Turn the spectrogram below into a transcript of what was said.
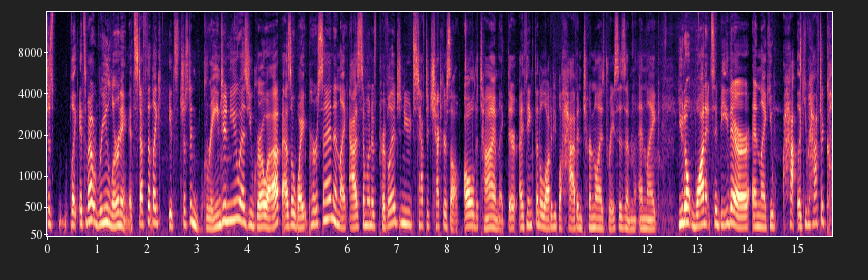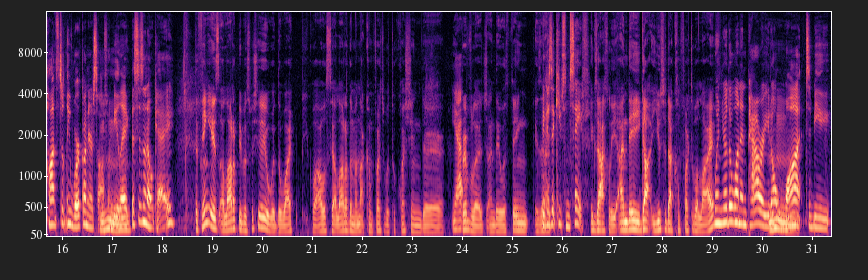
just like it's about relearning. It's stuff that like it's just ingrained in you as you grow up as a white person and like as someone of privilege and you just have to check yourself all the time. Like there I think that a lot of people have internalized racism and like you don't want it to be there and like you ha- like you have to constantly work on yourself and Mm-hmm. be like this isn't okay. The thing is, a lot of people, especially with the white people, I would say a lot of them are not comfortable to question their Yeah. privilege, and they would think is that Because it keeps them safe. exactly, and they got used to that comfortable life. When you're the one in power, you Mm-hmm. don't want to be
